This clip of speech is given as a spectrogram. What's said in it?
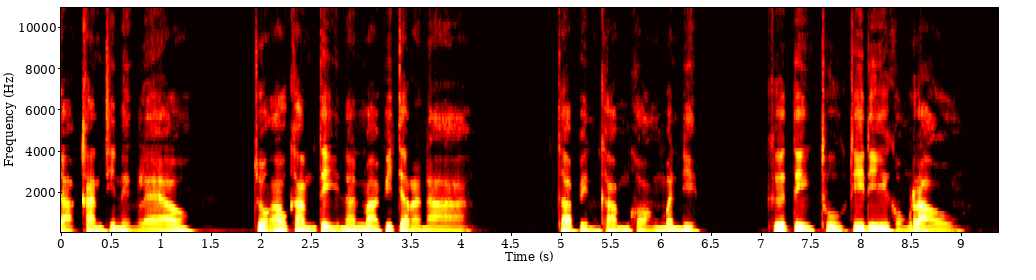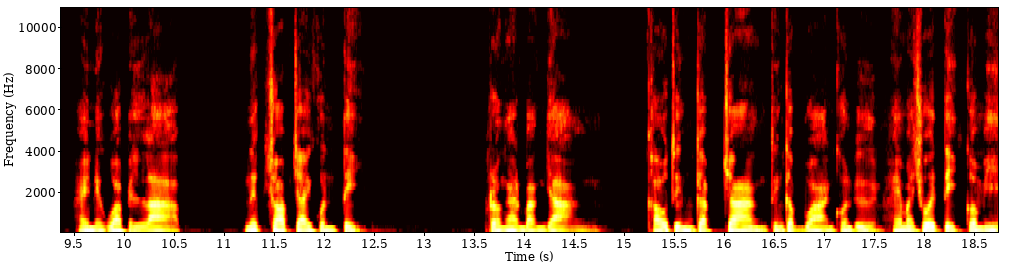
จากขั้นที่หนึ่งแล้ว จงเอาคำตินั้นมาพิจารณา ถ้าเป็นคำของบัณฑิต คือติถูกที่ดีของเรา ให้นึกว่าเป็นลาบ นึกชอบใจคนติ เพราะงานบางอย่าง เขาถึงกับจ้างถึงกับวานคนอื่นให้มาช่วยติก็มี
